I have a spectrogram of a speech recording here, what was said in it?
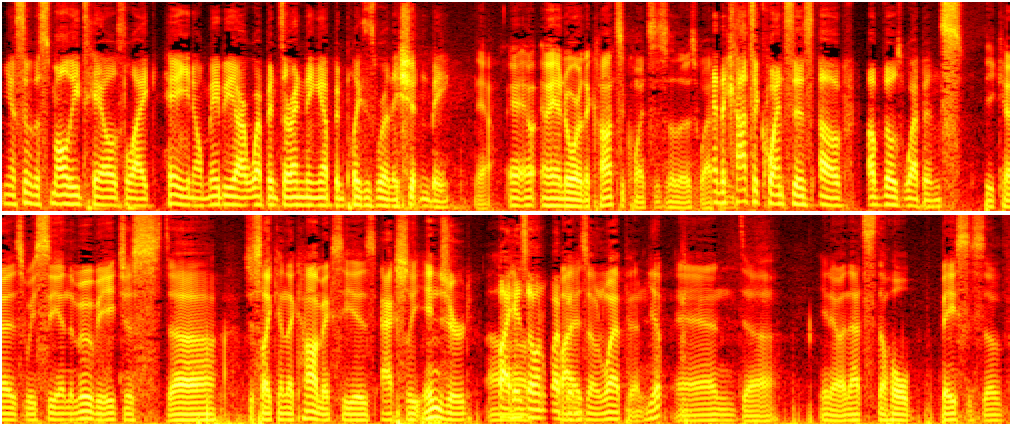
you know, some of the small details like, hey, you know, maybe our weapons are ending up in places where they shouldn't be. Yeah, and, and or the consequences of those weapons. And the consequences of, of those weapons. because we see in the movie, just uh, just like in the comics, he is actually injured uh, By his own weapon. By his own weapon. Yep. And uh, you know, and that's the whole basis of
